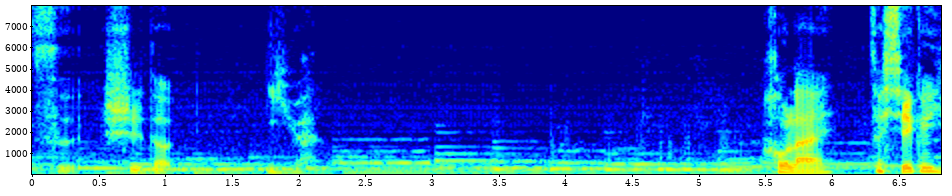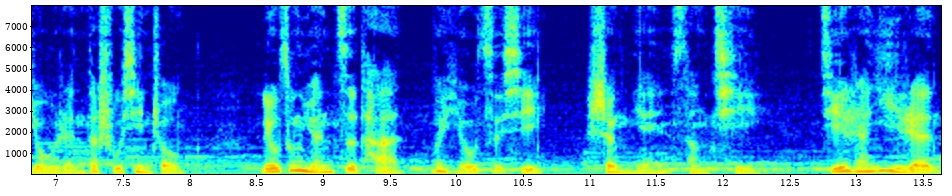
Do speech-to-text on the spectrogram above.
此事的意愿。后来，在写给友人的书信中，柳宗元自叹未有子息，盛年丧妻，孑然一人，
